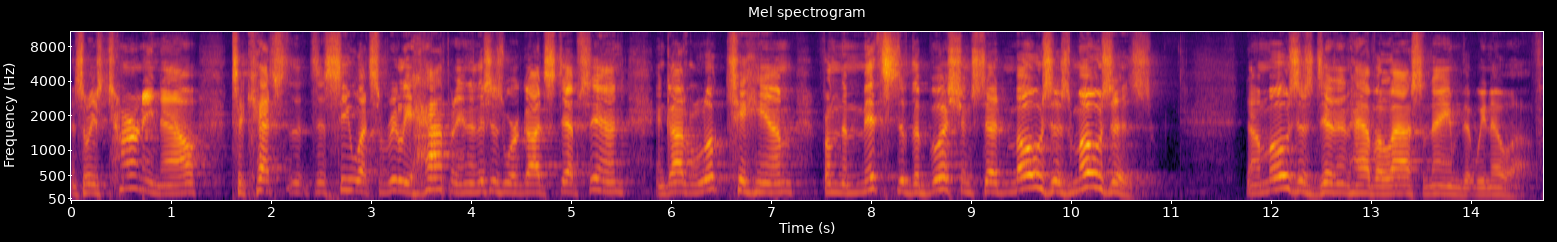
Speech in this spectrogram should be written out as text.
And so he's turning now to catch, the, to see what's really happening. And this is where God steps in. And God looked to him from the midst of the bush and said, Moses, Moses. Now, Moses didn't have a last name that we know of.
